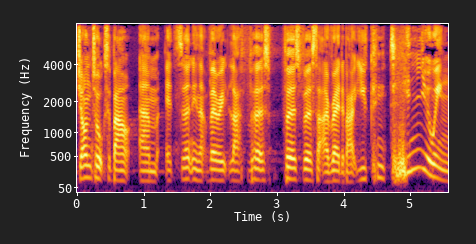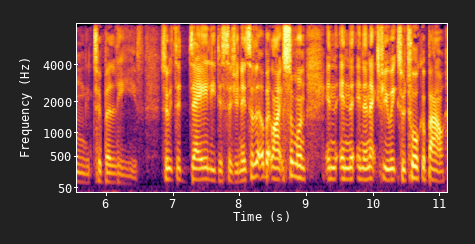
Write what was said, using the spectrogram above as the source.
John talks about, um, it's certainly in that very last verse, first verse that I read about you continuing to believe. So it's a daily decision. It's a little bit like someone in, in, the, in the next few weeks will talk about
